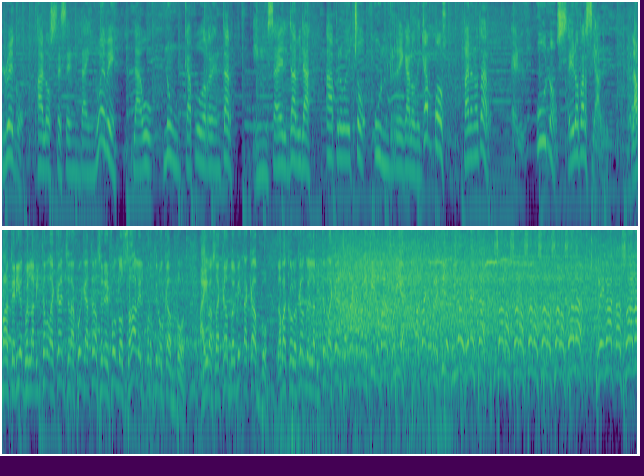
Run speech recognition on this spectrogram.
Luego, a los 69, la U nunca pudo reventar y Misael Dávila aprovechó un regalo de Campos para anotar el 1-0 parcial. La va teniendo en la mitad de la cancha, la juega atrás en el fondo, sale el portero Campo. Ahí va sacando el meta Campo, la va colocando en la mitad de la cancha, ataca Palestino, va a salir, ataca Palestino, cuidado con esta. Sala, sala, sala, sala, sala, sala, remata Sala.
